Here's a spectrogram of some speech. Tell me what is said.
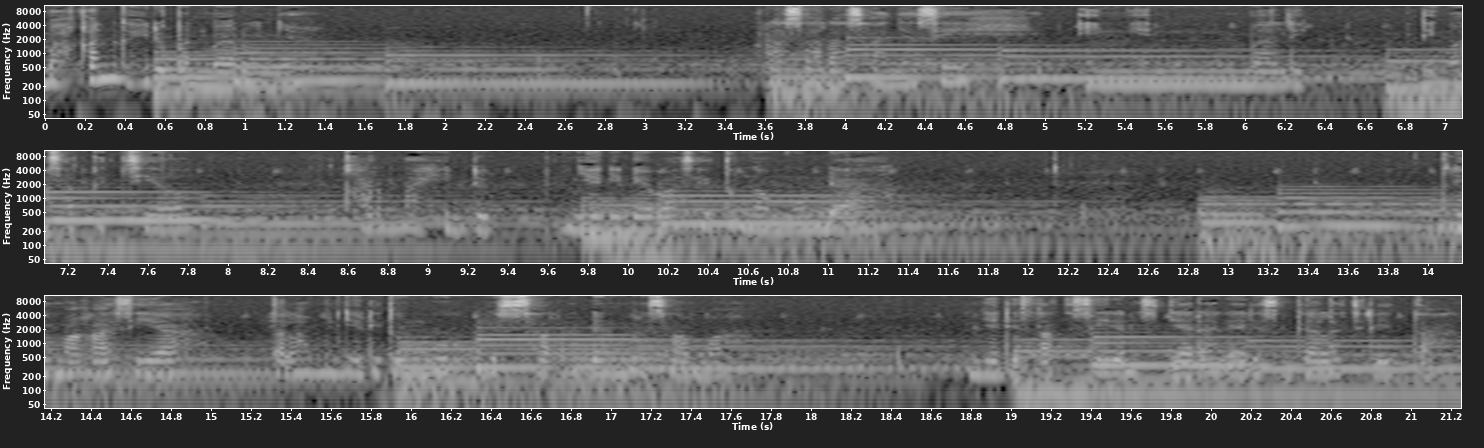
bahkan kehidupan barunya. Rasa-rasanya sih ingin balik di masa kecil karena hidup menjadi dewasa itu gak mudah. Terima kasih ya telah menjadi tumbuh besar dan bersama, menjadi saksi dan sejarah dari segala cerita.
